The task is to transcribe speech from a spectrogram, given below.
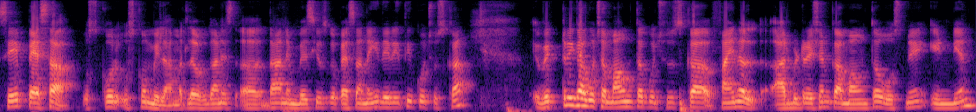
से पैसा उसको उसको मिला। मतलब अफ़गानिस्तान एम्बेसी उसको पैसा नहीं दे रही थी, कुछ उसका विक्ट्री का कुछ अमाउंट था, कुछ उसका फाइनल आर्बिट्रेशन का अमाउंट था उसने इंडियन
